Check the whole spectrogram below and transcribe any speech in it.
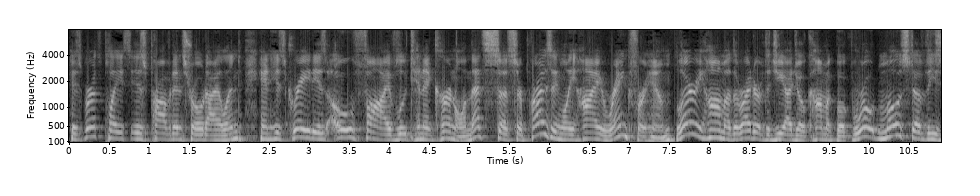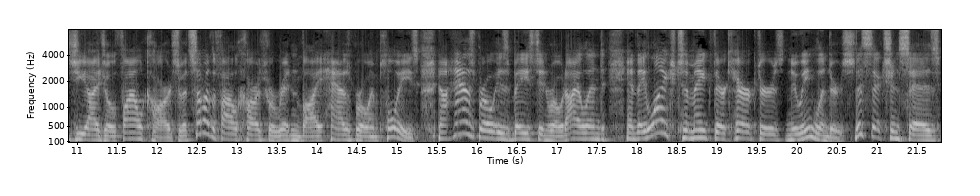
His birthplace is Providence, Rhode Island, and his grade is 05 Lieutenant Colonel, and that's a surprisingly high rank for him. Larry Hama, the writer of the G.I. Joe comic book, wrote most of these G.I. Joe file cards, but some of the file cards were written by Hasbro employees. Now, Hasbro is based in Rhode Island, and they liked to make their characters New Englanders. This section says,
